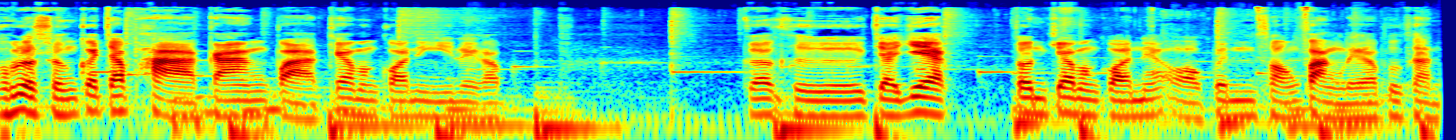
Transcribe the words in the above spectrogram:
ความเร็วสูงก็จะผ่ากลางป่าแก้วมังกรอย่างนี้เลยครับ ก็คือจะแยกต้นแก้วมังกรเนี่ยออกเป็นสองฝั่งเลยครับทุกท่าน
